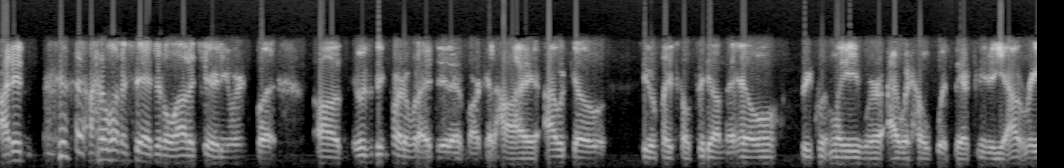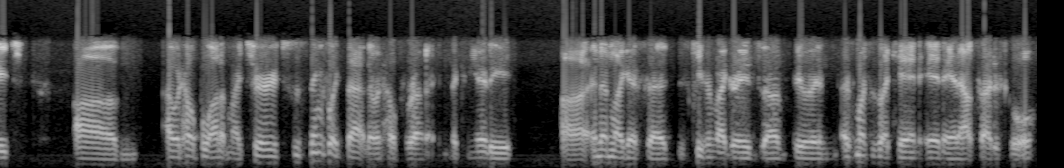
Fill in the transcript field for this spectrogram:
I did. I don't want to say I did a lot of charity work, but uh, it was a big part of what I did at Marquette High. I would go to a place called City on the Hill frequently, where I would help with their community outreach. Um, I would help a lot at my church, just things like that that would help around in the community. Uh, and then, like I said, just keeping my grades up, doing as much as I can in and outside of school.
